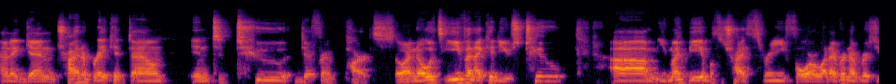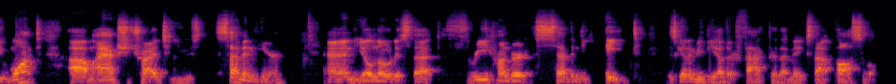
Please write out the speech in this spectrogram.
And again, try to break it down into two different parts. So I know it's even, I could use two. Um, you might be able to try three, four, whatever numbers you want. Um, I actually tried to use seven here. And you'll notice that 378 is going to be the other factor that makes that possible.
